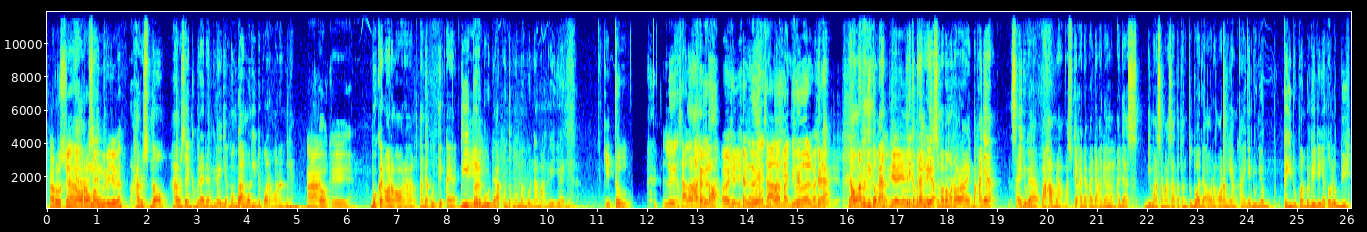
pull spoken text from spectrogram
Harusnya Ya, orang harusnya- bangun gereja kan? harus no harusnya keberadaan gereja membangun hidup orang-orangnya Nah, Oke. bukan orang-orang tanda kutip kayak diperbudak untuk membangun nama gerejanya gitu. Lu yang salah, Panjul. Oh iya. Lu yang salah, Panjul. Bener nggak? kan begitu kan Iya, iya, jadi iya. keberadaan gereja harus membangun orang lain makanya saya juga paham lah maksudnya kadang-kadang ada Hmm. ada di masa-masa tertentu tuh ada orang-orang yang kayaknya dunia kehidupan bergerejanya tuh lebih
